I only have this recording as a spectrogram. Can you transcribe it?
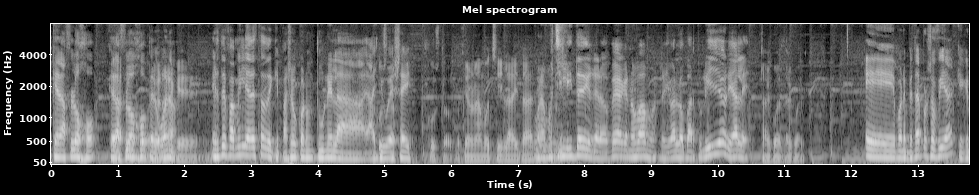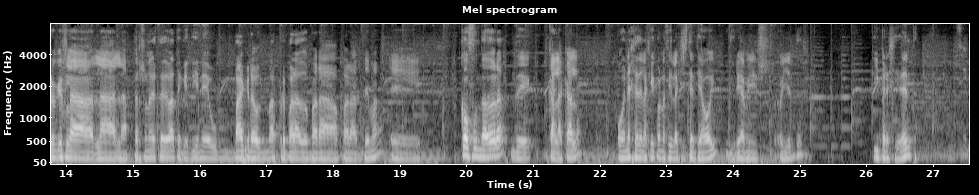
queda flojo, queda, flojo, pero bueno, que es de familia de esta de que pasó con un túnel a, a Justo. USA. Justo, cogieron una mochila y tal. Una y- mochilita y dijeron, venga que nos vamos, se llevan los bartulillos y ale. Tal cual, tal cual. Eh, por empezar por Sofía, que creo que es la, la- la persona de este debate que tiene un background más preparado para, para el tema. eh, cofundadora de Calacala, ONG de la que he conocido la existencia hoy, diré a mis oyentes. Y presidenta. Sí.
